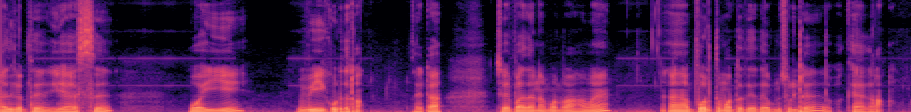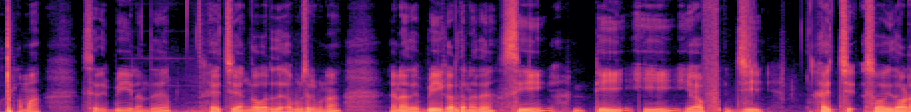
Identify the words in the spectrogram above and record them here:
அதுக்கடுத்து எஸ்ஸு ஒய்இ வி கொடுத்துட்டான். ரைட்டா சரி இப்போ அதை என்ன பண்ணுறான் அவன் பொருத்து மட்டுறது எது அப்படின்னு சொல்லிட்டு கேட்குறான் பார்க்கலாமா சரி பியிலேருந்து ஹெச் எங்கே வருது அப்படின்னு சொல்லி போனால் என்னது? பிக்கு அடுத்து என்னது? சி டிஇஎஃப்ஜி ஹெச் ஸோ இதோட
